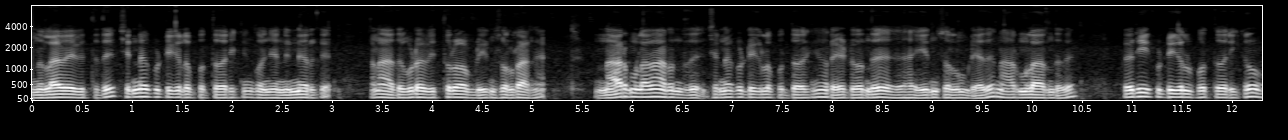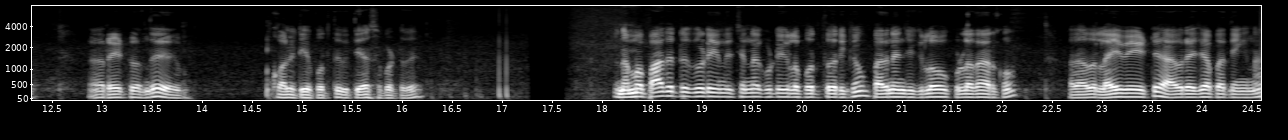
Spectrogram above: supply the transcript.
நல்லாவே விற்றுது சின்ன குட்டிகளை பொறுத்த வரைக்கும் கொஞ்சம் நின்று இருக்குது ஆனால் அது கூட விற்றுரும் அப்படின்னு சொல்கிறாங்க நார்மலாக தான் இருந்தது சின்ன குட்டிகளை பொறுத்த வரைக்கும் ரேட்டு வந்து ஹைன்னு சொல்ல முடியாது நார்மலாக இருந்தது பெரிய குட்டிகள் பொறுத்த வரைக்கும் ரேட் வந்து குவாலிட்டியை பொறுத்து வித்தியாசப்பட்டது. நம்ம பார்த்துட்டு இந்த சின்ன குட்டிகளை பொறுத்த வரைக்கும் பதினஞ்சு கிலோவுக்குள்ளே தான் இருக்கும். அதாவது லைவ் வெயிட்டு ஆவரேஜாக பார்த்தீங்கன்னா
